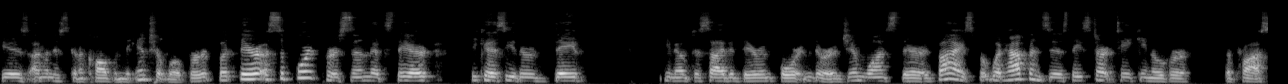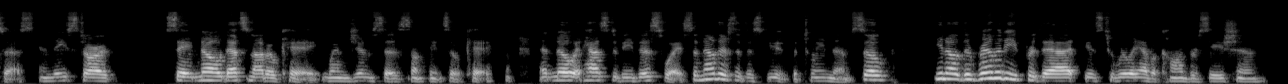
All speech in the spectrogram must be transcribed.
is, I'm just going to call them the interloper, but they're a support person that's there because either they've, you know, decided they're important or Jim wants their advice. But what happens is they start taking over the process and they start say, no, that's not okay when Jim says something's okay. And no, it has to be this way. So now there's a dispute between them. So, you know, the remedy for that is to really have a conversation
